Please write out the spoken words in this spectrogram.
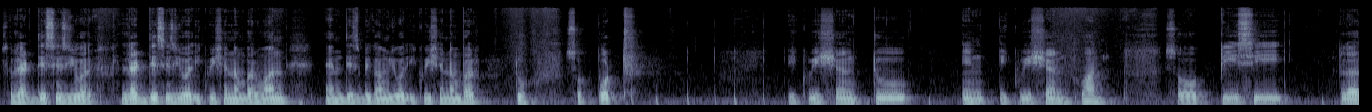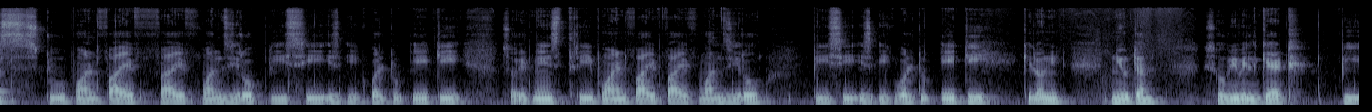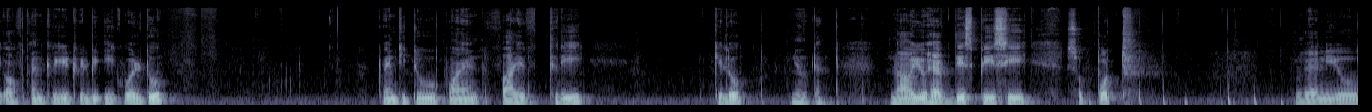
So let this is your let this is your equation number 1 and this become your equation number 2. So put equation 2 in equation 1 so pc plus 2.5510 pc is equal to 80 so it means 3.5510 pc is equal to 80 kilonewton. So we will get p of concrete will be equal to 22.53 kilo newton now you have this pc so put value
